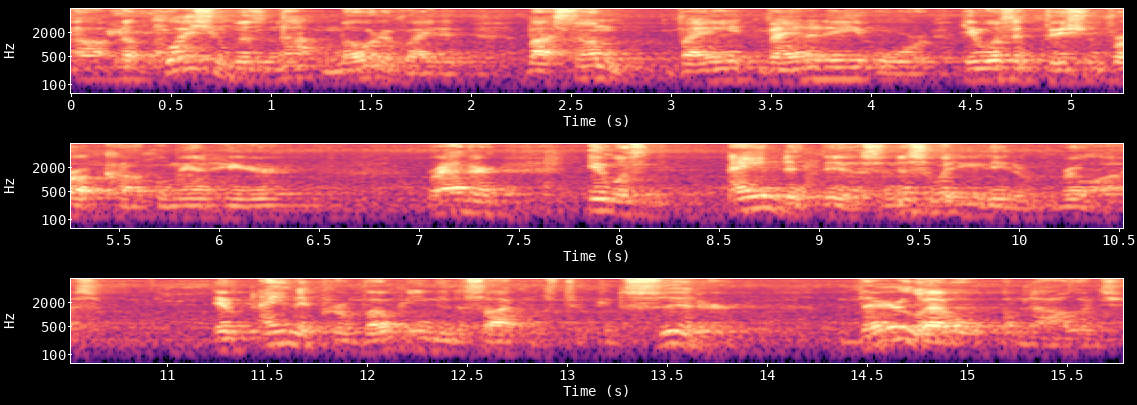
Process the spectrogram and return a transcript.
Uh, the question was not motivated by some vain, vanity or he wasn't fishing for a compliment here. Rather, it was aimed at this, and this is what you need to realize. It aimed at provoking the disciples to consider their level of knowledge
